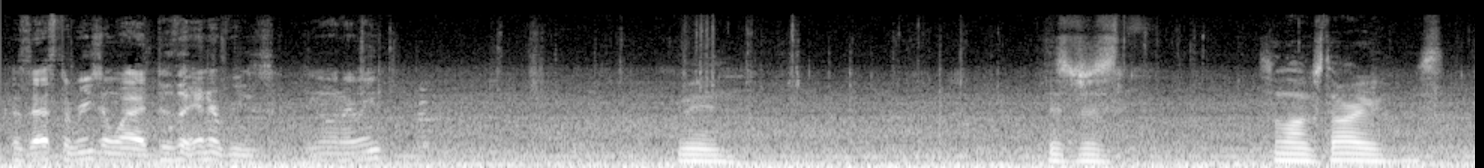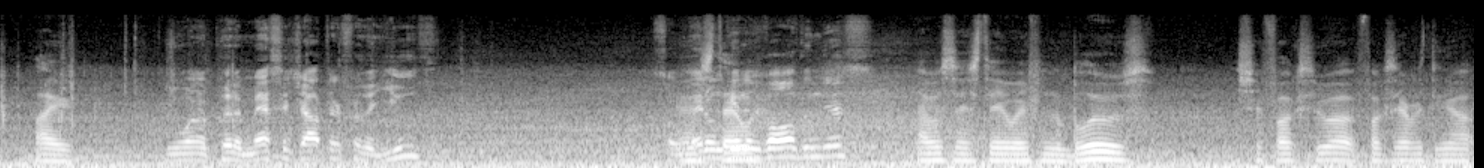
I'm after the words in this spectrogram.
because that's the reason why I do the interviews. You know what I mean? I mean, it's just. It's a long story. It's like, You want to put a message out there for the youth, so Yeah, they don't get involved in this. I would say stay away from the blues. That shit fucks you up, fucks everything up.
